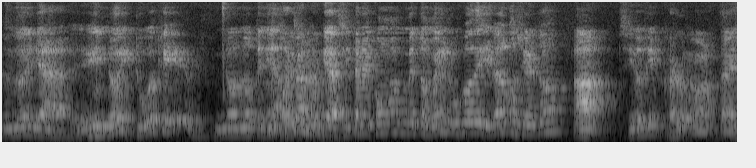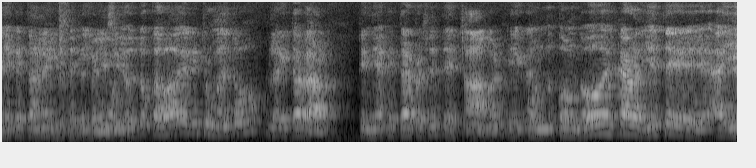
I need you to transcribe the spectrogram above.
No, ya, y, no, y tuve que ir, no, no tenía otra, porque así también como me tomé el lujo de ir al concierto, Ah, sí o sí, Carlos, No, bien. tenía que estar en la iglesia. Te Y felicito. como yo tocaba el instrumento, la guitarra, Claro. tenía que estar presente. ah, bueno. Y con, con dos escarbadientes ahí El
